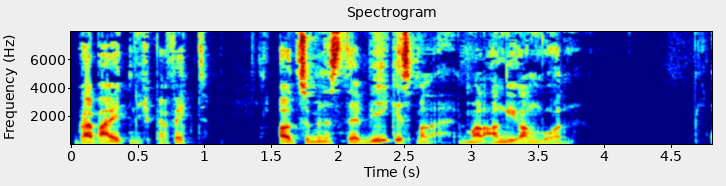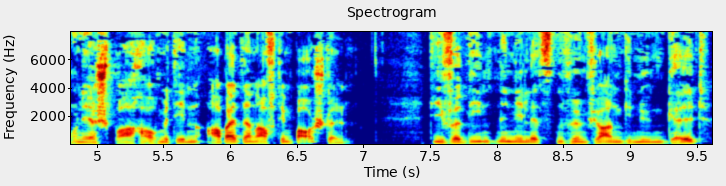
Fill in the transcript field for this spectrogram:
bei weitem nicht perfekt, aber zumindest der Weg ist mal, mal angegangen worden. Und er sprach auch mit den Arbeitern auf den Baustellen, Die verdienten in den letzten fünf Jahren genügend Geld,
